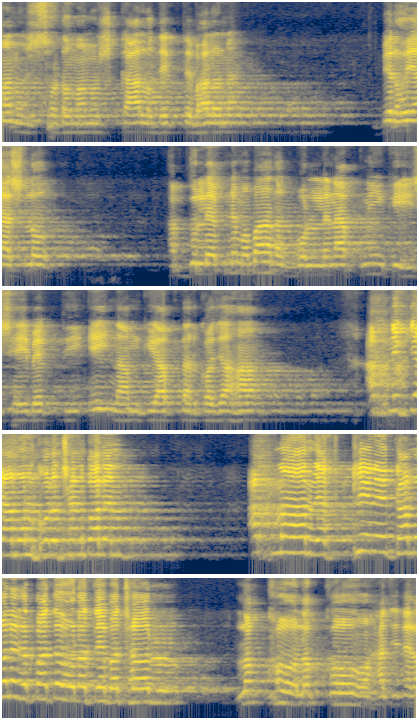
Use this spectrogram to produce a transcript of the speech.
মানুষ, ছোট মানুষ, কালো দেখতে ভালো না। বের হয়ে আসলো। আব্দুল্লাহ ইবনে মুবারক বললেন, আপনি কি সেই ব্যক্তি? এই নাম কি আপনার কজাহা আপনি কি আমল করেছেন বলেন? আপনার একটি কামলের বদৌলতে বছর লক্ষ লক্ষ হাজিদের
